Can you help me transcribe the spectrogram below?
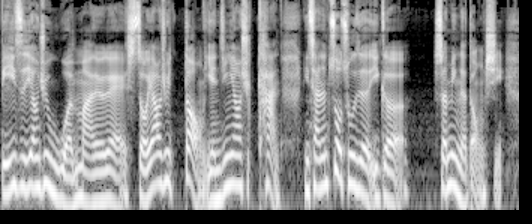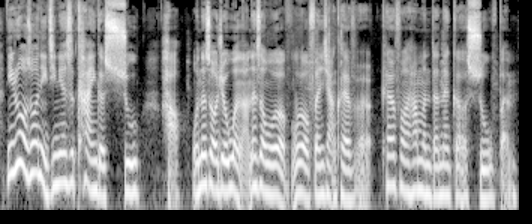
鼻子用去闻嘛，对不对？手要去动，眼睛要去看，你才能做出的一个生命的东西。你如果说你今天是看一个书，好，我那时候就问了，那时候我有我有分享 Clever Clever 他们的那个书本。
